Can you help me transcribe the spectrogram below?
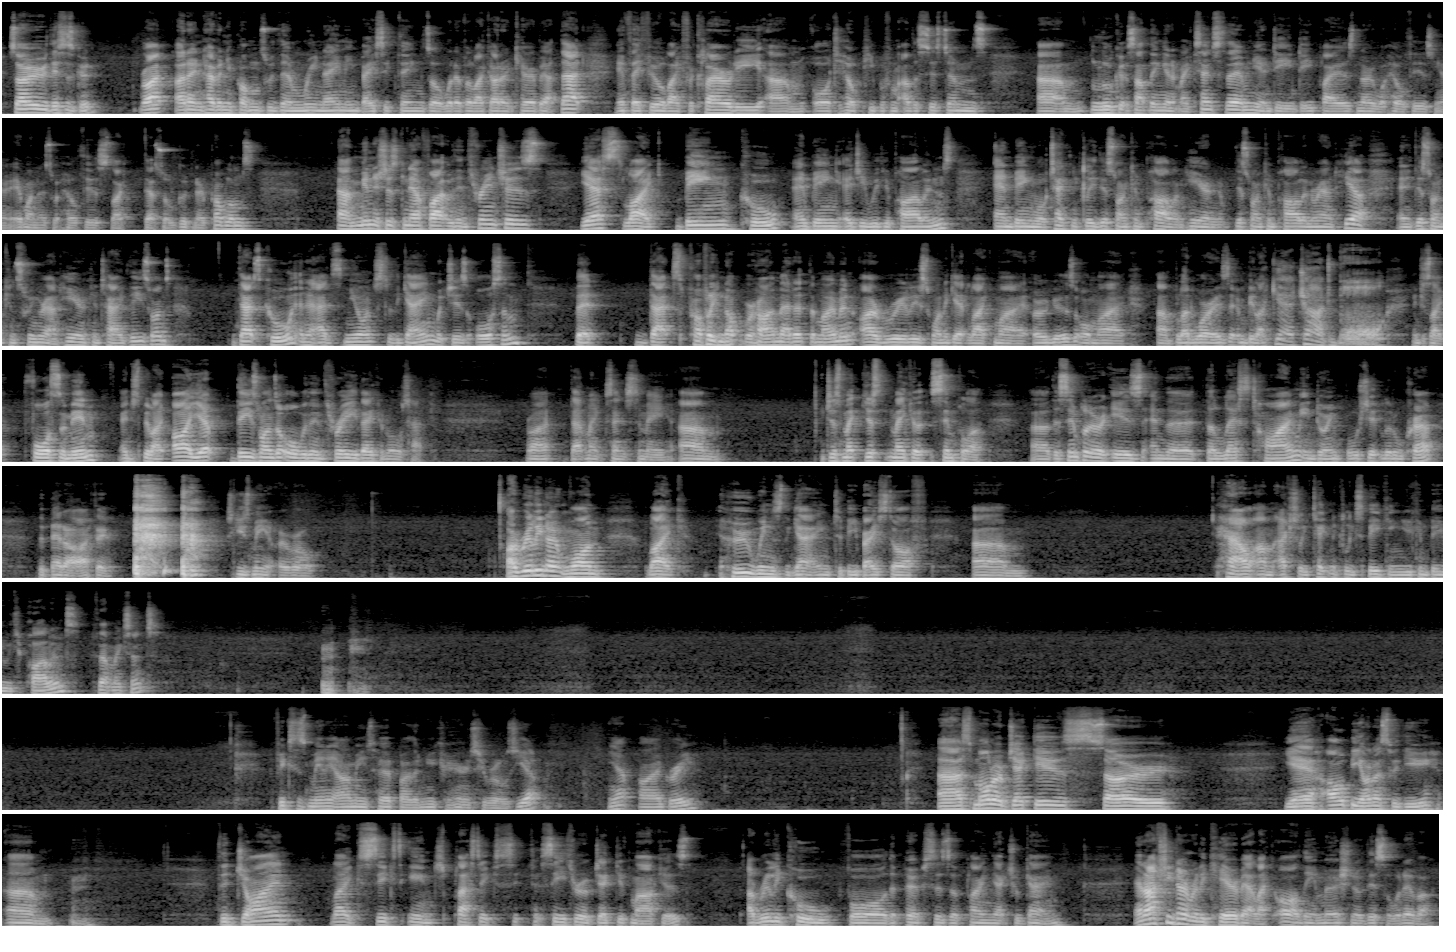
So this is good, right? I don't have any problems with them renaming basic things or whatever. Like I don't care about that. If they feel like for clarity um, or to help people from other systems um, look at something and it makes sense to them. You know, D and D players know what health is. You know, everyone knows what health is. Like that's all good, no problems. Um, miniatures can now fight within three inches. Yes, like being cool and being edgy with your pile-ins and being well technically this one can pile in here and this one can pile in around here and this one can swing around here and can tag these ones. That's cool and it adds nuance to the game which is awesome but that's probably not where i'm at at the moment. I really just want to get like my ogres or my um, blood warriors and be like yeah charge and just like force them in and just be like oh yep these ones are all within three they can all attack right that makes sense to me um, just make just make it simpler uh, the simpler it is and the, the less time in doing bullshit little crap, the better, I think. Excuse me, overall. I really don't want, like, who wins the game to be based off um, how, um, actually, technically speaking, you can be with your pile-ins, if that makes sense. Fixes many armies hurt by the new coherency rules. Yep. Yep, I agree. Uh, smaller objectives. So, yeah, I'll be honest with you. Um, the giant, like six inch plastic see through objective markers are really cool for the purposes of playing the actual game. And I actually don't really care about, like, oh, the immersion of this or whatever.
